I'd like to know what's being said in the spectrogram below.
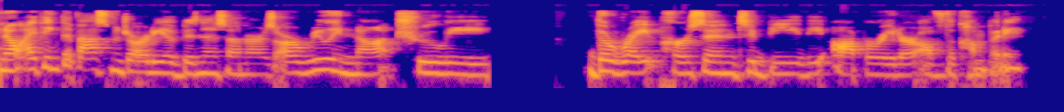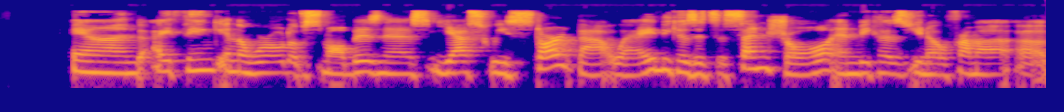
know, I think the vast majority of business owners are really not truly the right person to be the operator of the company. And I think in the world of small business, yes, we start that way because it's essential and because, you know, from a, a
